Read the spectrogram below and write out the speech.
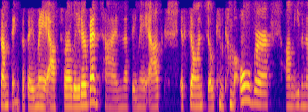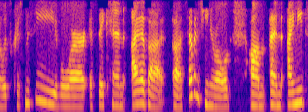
some things that they may ask for a later bedtime, that they may ask if so-and-so can come over, um, even though it's Christmas Eve, or if they can, I have a, a 17-year-old, um, and I need to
